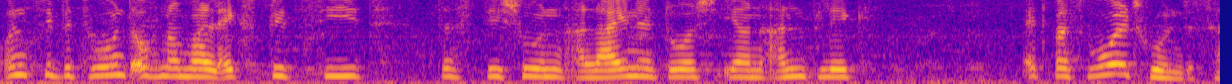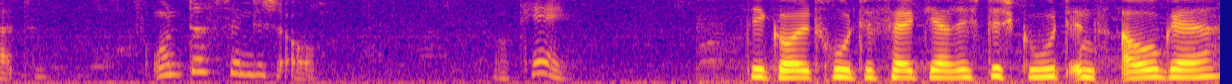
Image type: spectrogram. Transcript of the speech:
Und sie betont auch nochmal explizit, dass die schon alleine durch ihren Anblick etwas Wohltuendes hatte. Und das finde ich auch. Okay. Die Goldrute fällt ja richtig gut ins Auge,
